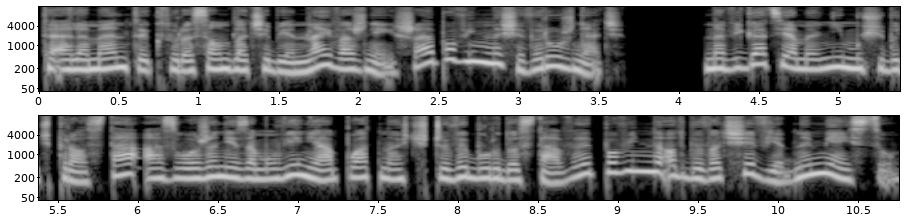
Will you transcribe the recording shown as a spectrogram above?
Te elementy, które są dla Ciebie najważniejsze, powinny się wyróżniać. Nawigacja menu musi być prosta, a złożenie zamówienia, płatność czy wybór dostawy powinny odbywać się w jednym miejscu.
